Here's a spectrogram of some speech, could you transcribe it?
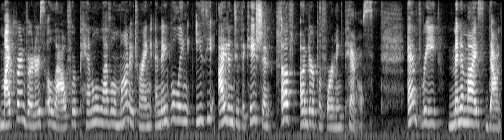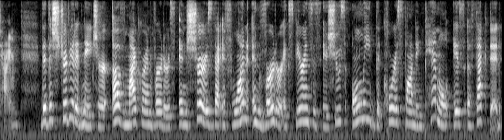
Microinverters allow for panel level monitoring, enabling easy identification of underperforming panels. And three, minimize downtime. The distributed nature of microinverters ensures that if one inverter experiences issues, only the corresponding panel is affected,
